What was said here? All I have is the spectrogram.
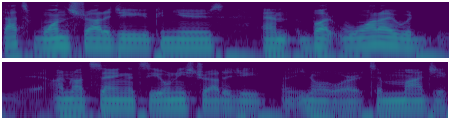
that's one strategy you can use. Um, but what I would, I'm not saying it's the only strategy, you know, or it's a magic,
